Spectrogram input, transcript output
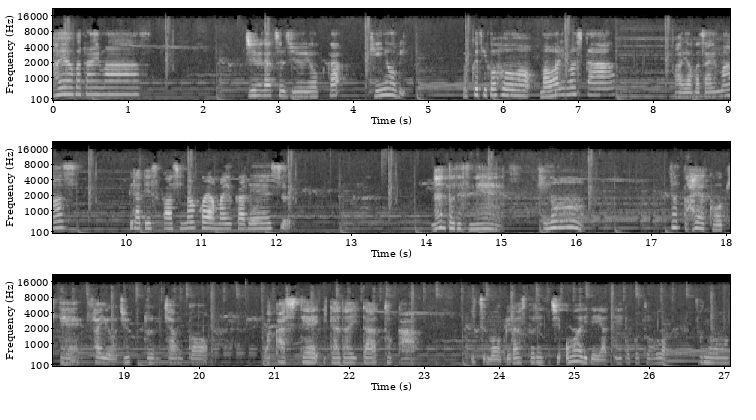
はようございます。10月14日金曜日6時5分を回りました。おはようございます。ピラティス講師の小山由かです。なんとですね、昨日、ちょっと早く起きて、左右10分ちゃんと沸かしていただいたとか、いつもピラストレッチ終わりでやっていたことを、その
